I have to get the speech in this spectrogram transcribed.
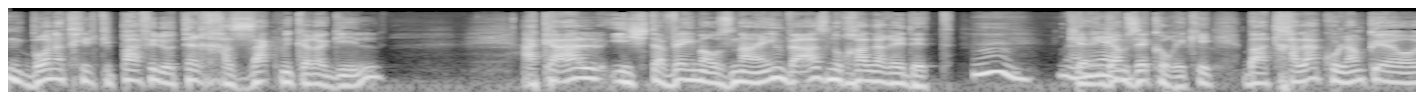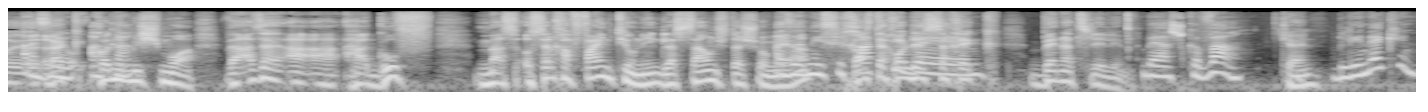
בוא נתחיל טיפה אפילו יותר חזק מכרגיל, הקהל ישתווה עם האוזניים, ואז נוכל לרדת. כן, מעניין. גם זה קורה, כי בהתחלה כולם רק קודם לשמוע, ואז הגוף עושה לך fine tuning לסאונד שאתה שומע, אז אני ואז אתה שיחקתי יכול ב- לשחק בין הצלילים. בהשכבה, כן, בלי נקים.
